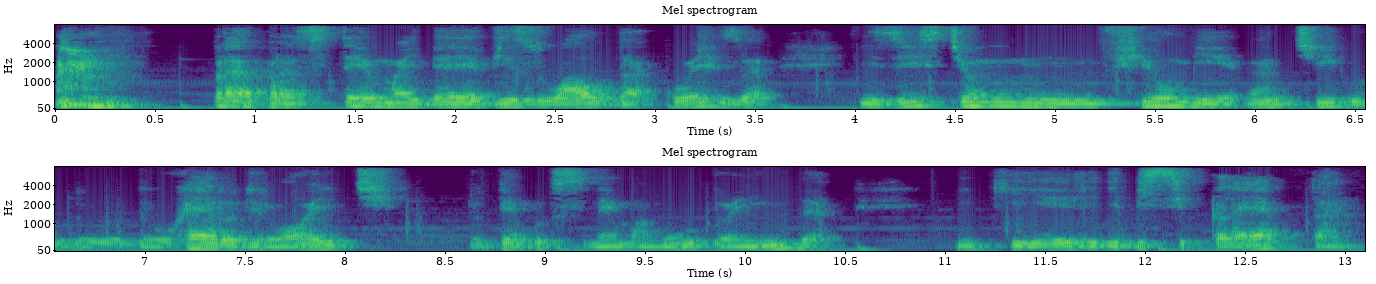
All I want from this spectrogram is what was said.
Para se ter uma ideia visual da coisa, existe um filme antigo do, do Harold Lloyd, do tempo do cinema mudo ainda, em que ele de bicicleta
